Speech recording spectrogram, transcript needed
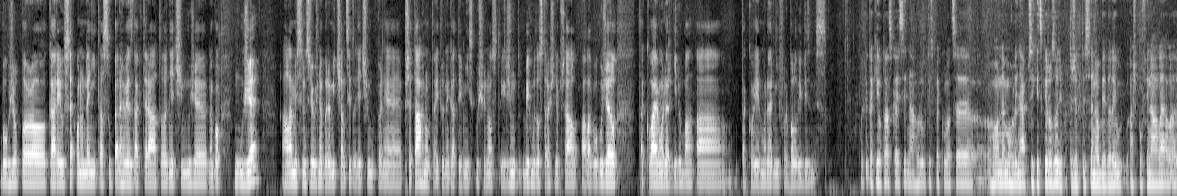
bohužel pro Kariuse on není ta super hvězda, která to něčím může, nebo může, ale myslím si, že už nebude mít šanci to něčím úplně přetáhnout, tady tu negativní zkušenost, i když bych mu to strašně přál, ale bohužel taková je moderní doba a takový je moderní fotbalový biznis. Pak je taky otázka, jestli náhodou ty spekulace eh, ho nemohly nějak psychicky rozhodit, protože ty se neobjevily až po finále, ale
